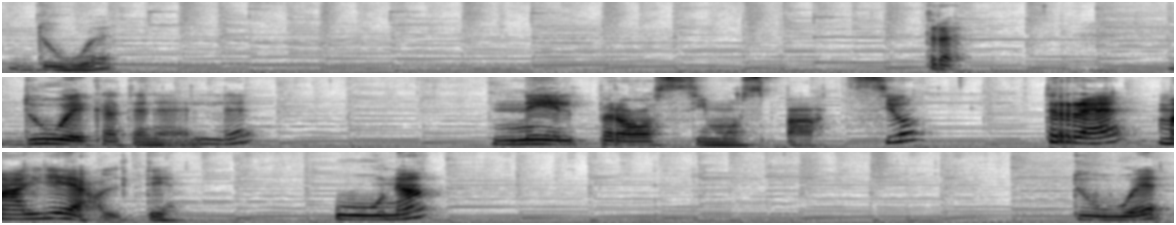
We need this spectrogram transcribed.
2 2 catenelle nel prossimo spazio 3 maglie alte una 2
